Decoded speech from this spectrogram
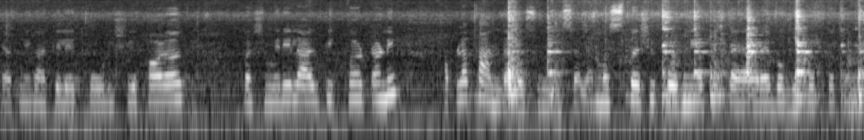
त्यात मी घातलेली आहे थोडीशी हळद कश्मीरी लाल तिखट आणि आपला कांदा लसूण मसाला. मस्त अशी फोडणी आपली तयार आहे. बघू शकता तुम्ही.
